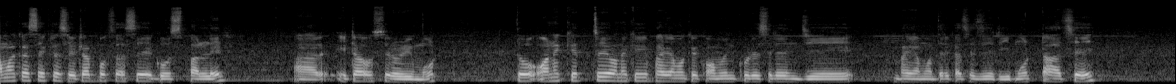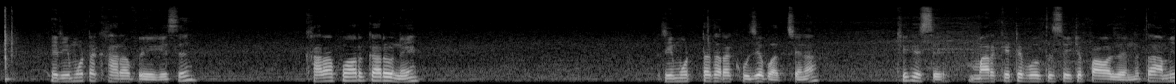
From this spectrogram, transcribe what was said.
আমার কাছে একটা সেট আপ বক্স আছে গোস পার্লের আর এটা হচ্ছে রিমোট তো অনেক ক্ষেত্রে অনেকেই ভাই আমাকে কমেন্ট করেছিলেন যে, ভাই আমাদের কাছে যে রিমোটটা আছে রিমোটটা খারাপ হয়ে গেছে। খারাপ হওয়ার কারণে রিমোটটা তারা খুঁজে পাচ্ছে না। ঠিক আছে মার্কেটে বলতেছে এটা পাওয়া যায় না। তা আমি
